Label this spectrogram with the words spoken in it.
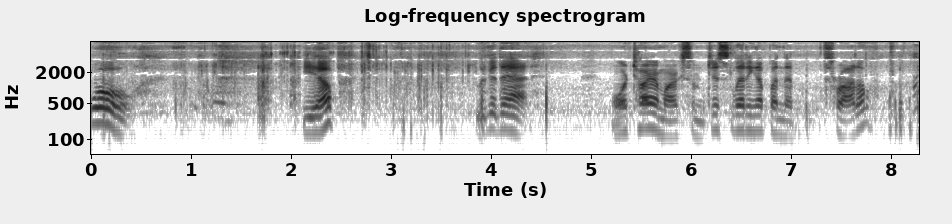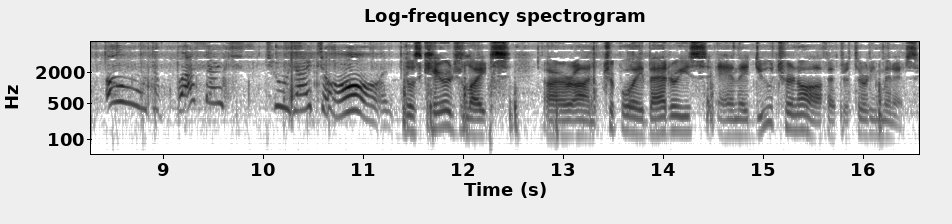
Whoa. Yep. Look at that. More tire marks from just letting up on the throttle. Oh, the bus has two lights on. Those carriage lights are on AAA batteries and they do turn off after 30 minutes.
